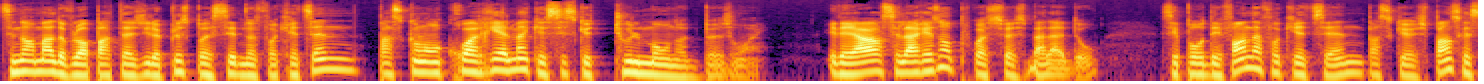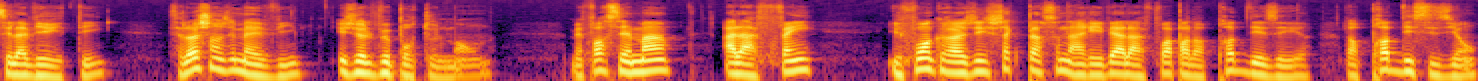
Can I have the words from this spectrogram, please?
c'est normal de vouloir partager le plus possible notre foi chrétienne parce qu'on croit réellement que c'est ce que tout le monde a besoin. Et d'ailleurs, c'est la raison pourquoi je fais ce balado. C'est pour défendre la foi chrétienne parce que je pense que c'est la vérité. Ça a changé ma vie et je le veux pour tout le monde. Mais forcément, à la fin, il faut encourager chaque personne à arriver à la foi par leur propre désir, leur propre décision,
